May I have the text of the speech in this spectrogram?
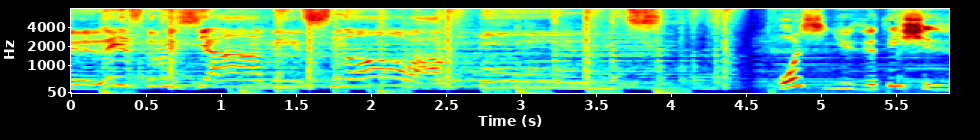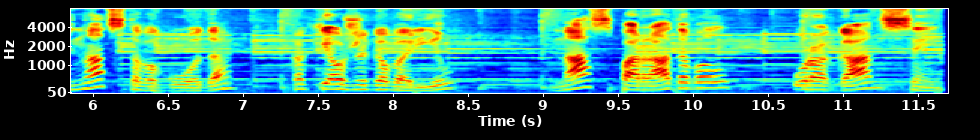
или с друзьями снова в путь. Осенью 2012 года, как я уже говорил, нас порадовал ураган Сэнди,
